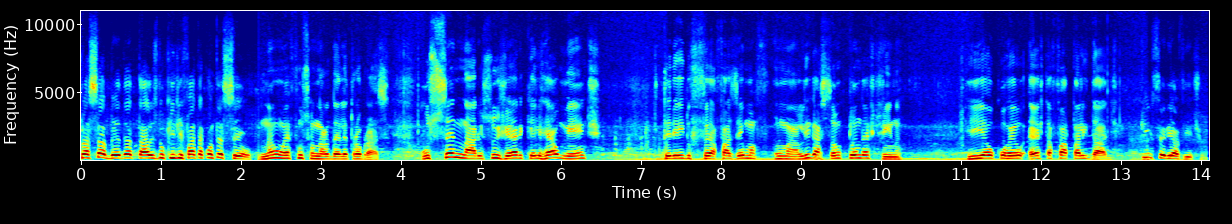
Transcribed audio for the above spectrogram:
para saber detalhes do que de fato aconteceu. Não é funcionário da Eletrobras. O cenário sugere que ele realmente teria ido fazer uma, uma ligação clandestina e ocorreu esta fatalidade. Quem seria a vítima?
